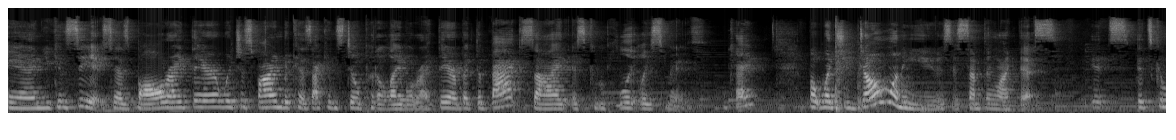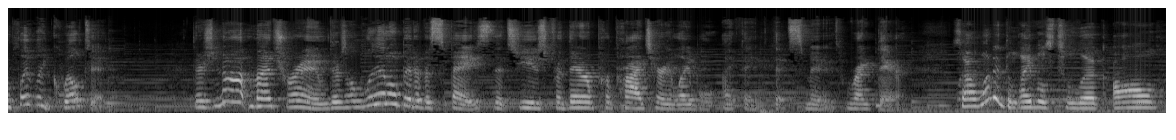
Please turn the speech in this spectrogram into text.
and you can see it says ball right there, which is fine because I can still put a label right there, but the back side is completely smooth, okay? But what you don't wanna use is something like this. It's, it's completely quilted. There's not much room. There's a little bit of a space that's used for their proprietary label, I think, that's smooth right there. So I wanted the labels to look all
